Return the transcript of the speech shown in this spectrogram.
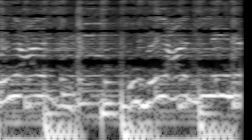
والعزم وبالعدل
